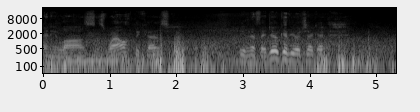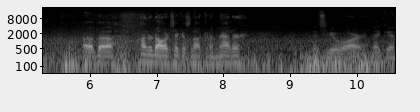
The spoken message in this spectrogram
any laws as well because even if they do give you a ticket, uh, the $100 ticket's not going to matter if you are making,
